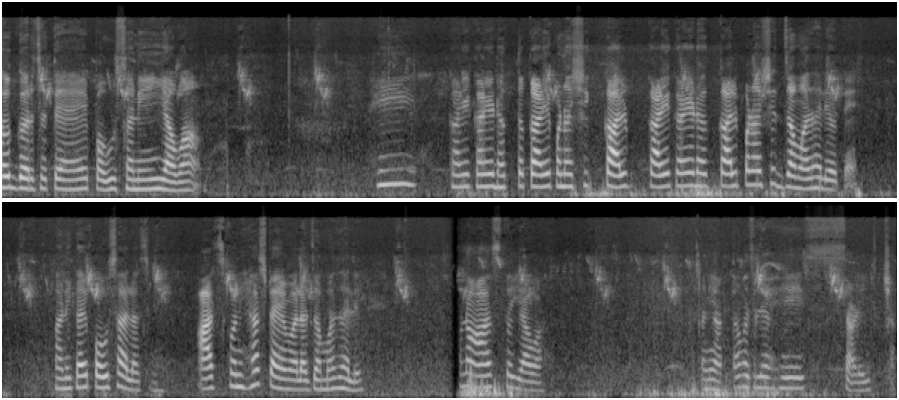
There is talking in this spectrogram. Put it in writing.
ढग गरजते आहे पाऊसाने यावा. हे काळे काळे ढग तर काळे पण अशी काल काळे काळे ढग काल पण असेच जमा झाले होते. आणि काय पाऊस आलाच नाही. आज पण ह्याच टायमाला जमा झाले. पण आज तर यावा. आणि आत्ता वाजले आहे साडेचार.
